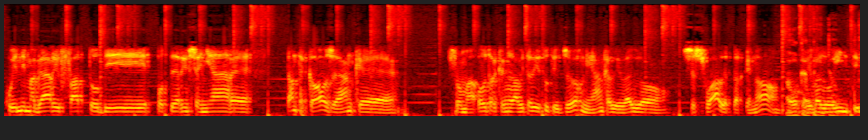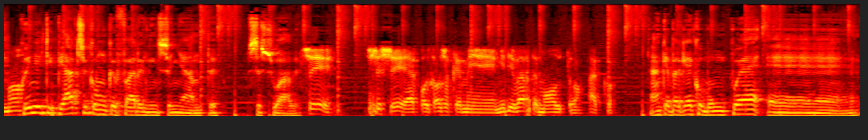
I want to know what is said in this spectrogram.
quindi magari il fatto di poter insegnare tante cose anche insomma oltre che nella vita di tutti i giorni anche a livello sessuale perché no? Ho a livello intimo. Quindi ti piace comunque fare l'insegnante sessuale? Sì sì, sì, è qualcosa che mi, mi diverte molto, ecco. Anche perché comunque, eh,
